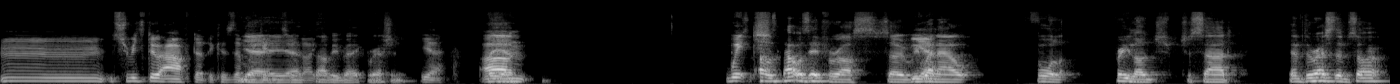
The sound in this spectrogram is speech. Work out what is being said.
Mm, should we do it after? Because then yeah, we get yeah, like that'd be better progression. Yeah. Um, yeah. which so that, was, that was it for us. So we yeah. went out for free lunch, which is sad. Then for the rest of them, so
